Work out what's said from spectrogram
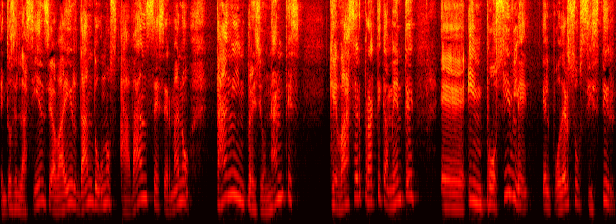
Entonces la ciencia va a ir dando unos avances, hermano, tan impresionantes que va a ser prácticamente eh, imposible el poder subsistir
